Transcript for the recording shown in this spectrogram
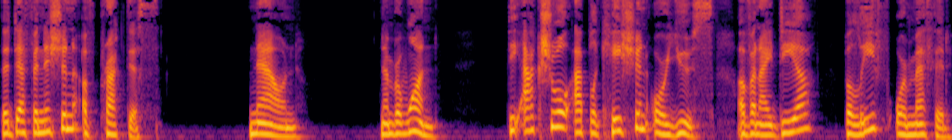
The definition of practice. Noun. Number one, the actual application or use of an idea, belief, or method,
